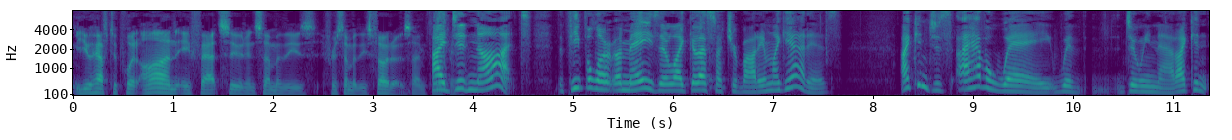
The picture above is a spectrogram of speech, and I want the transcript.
you have to put on a fat suit in some of these for some of these photos. I'm. I did not. The people are amazed. They're like, that's not your body. I'm like, yeah, it is. I can just, I have a way with doing that. I can,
